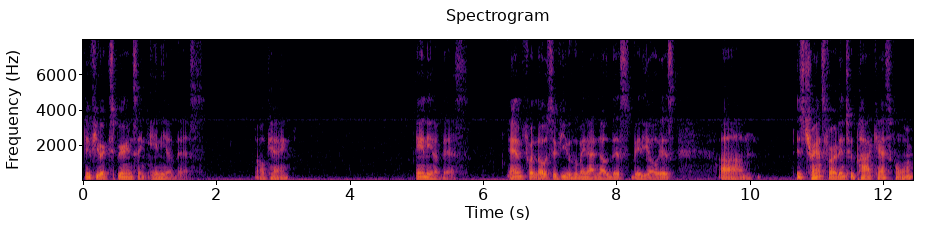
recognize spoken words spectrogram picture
if you're experiencing any of this. Okay? Any of this. And for those of you who may not know, this video is um, is transferred into podcast form.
